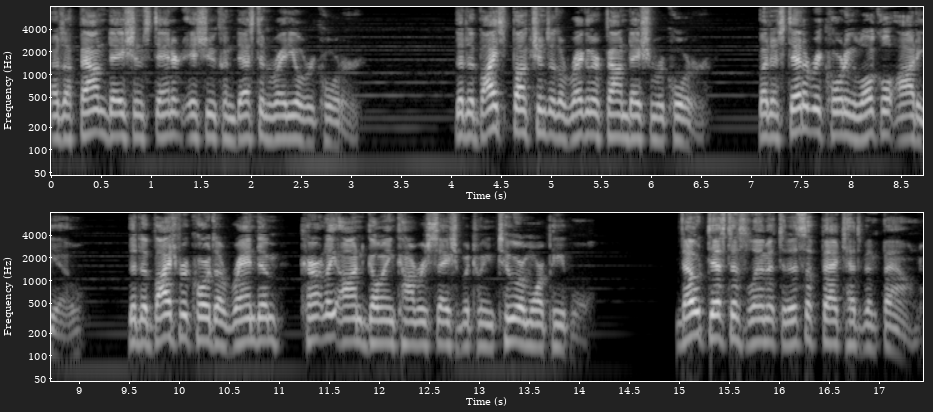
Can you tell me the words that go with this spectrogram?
as a Foundation Standard Issue clandestine radio recorder. The device functions as a regular Foundation recorder, but instead of recording local audio, the device records a random, currently ongoing conversation between two or more people. No distance limit to this effect has been found.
